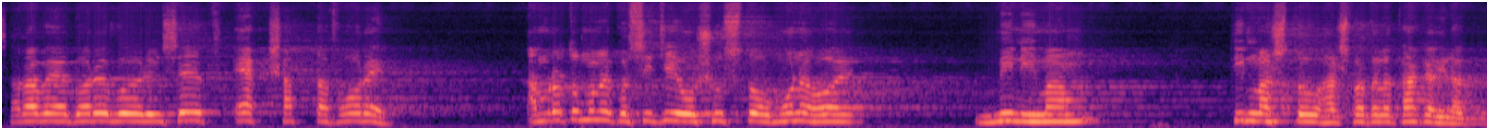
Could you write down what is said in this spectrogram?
সারা ভাইয়া ঘরে বয়ে রয়েছে এক সপ্তাহ পরে। আমরা তো মনে করছি যে অসুস্থ, মনে হয় মিনিমাম তিন মাস তো হাসপাতালে থাকাই লাগবে।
